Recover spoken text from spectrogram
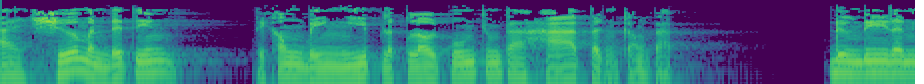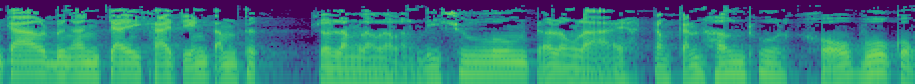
ai, sửa mình để tiến, thì không bị nghiệp lực lôi cuốn chúng ta hạ từng công tác. Đường đi lên cao, đường ăn chay, khai triển tâm thức, rồi lần lần lần lần đi xuống, trở lòng lại, trong cảnh hơn thua, khổ vô cùng.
